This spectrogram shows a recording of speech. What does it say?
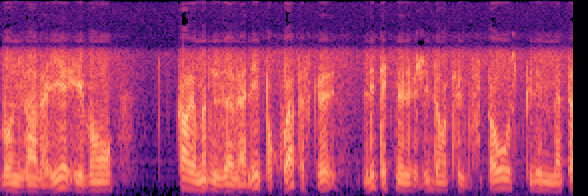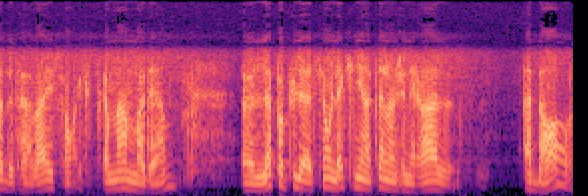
vont nous envahir et vont carrément nous avaler. Pourquoi? Parce que les technologies dont ils disposent, puis les méthodes de travail sont extrêmement modernes. Euh, la population, la clientèle en général adore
